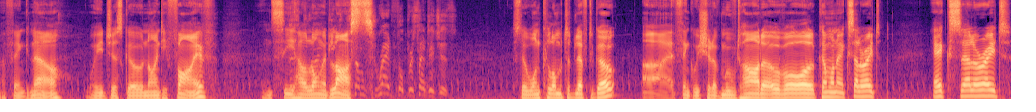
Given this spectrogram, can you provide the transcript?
I think now we just go 95 and see how long it lasts. Still one kilometer left to go. I think we should have moved harder overall. Come on, accelerate. Accelerate.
